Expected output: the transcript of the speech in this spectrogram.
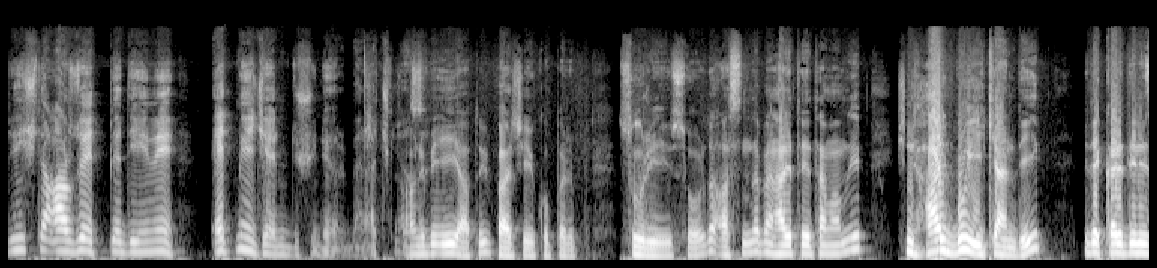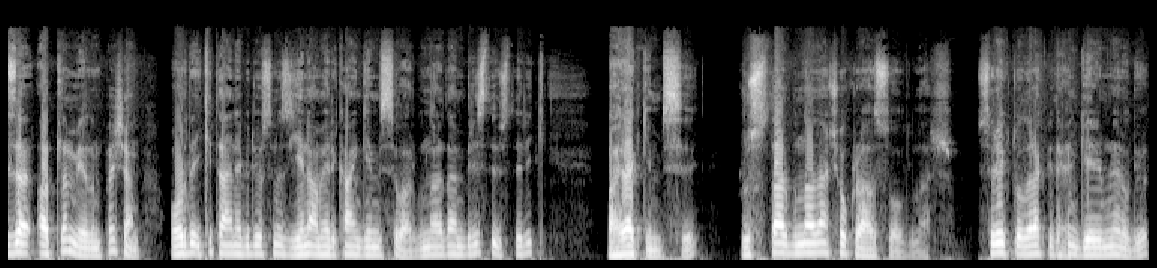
hiç de arzu etmediğini etmeyeceğini düşünüyorum ben açıkçası. Avni Bey iyi yaptı. Bir parçayı koparıp Suriye'yi sordu. Aslında ben haritayı tamamlayıp şimdi hal bu iken deyip bir de Karadeniz'e atlamayalım paşam. Orada iki tane biliyorsunuz yeni Amerikan gemisi var. Bunlardan birisi de üstelik bayrak gemisi. Ruslar bunlardan çok rahatsız oldular. Sürekli olarak bir takım gerilimler oluyor.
